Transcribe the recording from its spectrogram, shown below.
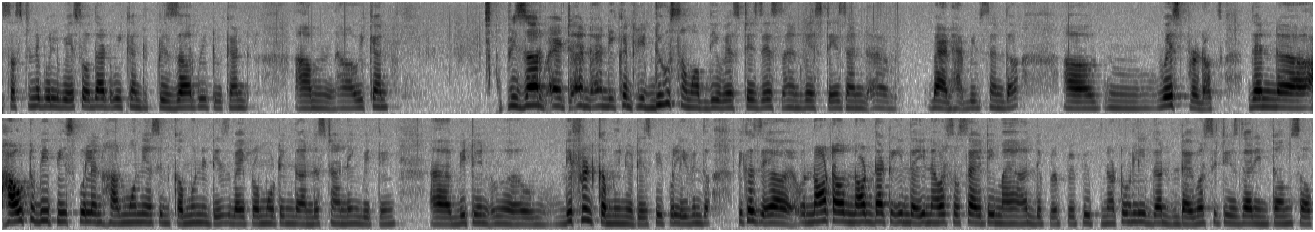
sustainable way. So, that we can preserve it, we can um, we can preserve it and, and you can reduce some of the wastages and wastage and uh, bad habits and the uh, um, waste products. Then uh, how to be peaceful and harmonious in communities by promoting the understanding between uh, between uh, different communities people even though because uh, not all not that in the in our society my, not only the diversity is there in terms of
